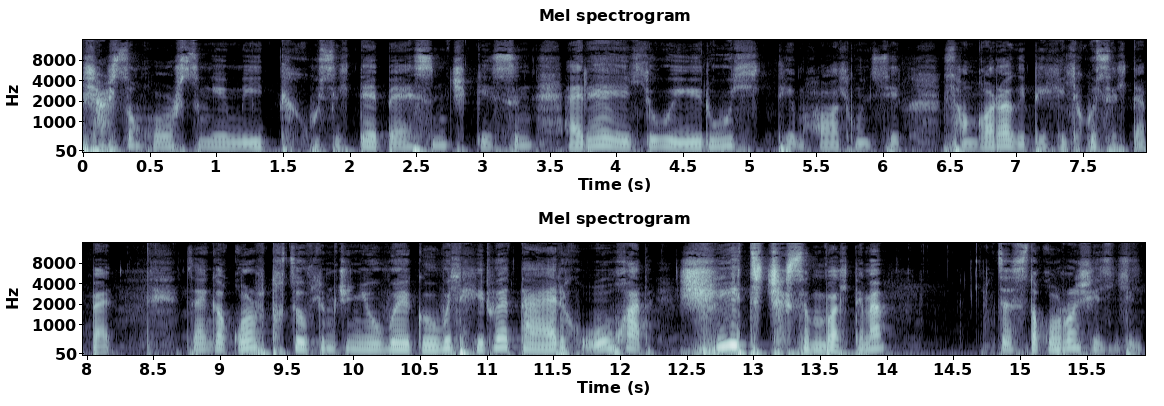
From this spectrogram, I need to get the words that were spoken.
шарсан хуурсан юм идэх хүсэлтэй байсан ч гэсэн арай илүү эрүүл тийм хоол хүнсийг сонгороо гэдгийг хэлэх хүсэлтэй байна. За ингээ гурав дахь зөвлөмж нь юу вэ гэвэл хэрвээ та арх уухаар шийтчихсэн бол тийм ээ Заста 3 шил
